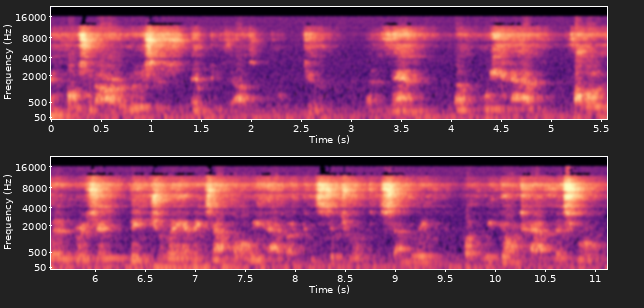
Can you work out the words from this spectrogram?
and Bolsonaro loses in 2022. And then uh, we have, follow the Brazil, the Chilean example, we have a constituent assembly, but we don't have this rule.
